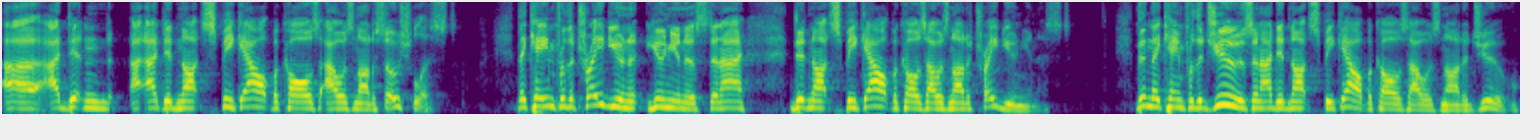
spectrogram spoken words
uh, I didn't I, I did not speak out because I was not a socialist. They came for the trade uni- unionists and I did not speak out because I was not a trade unionist. Then they came for the Jews, and I did not speak out because I was not a Jew.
